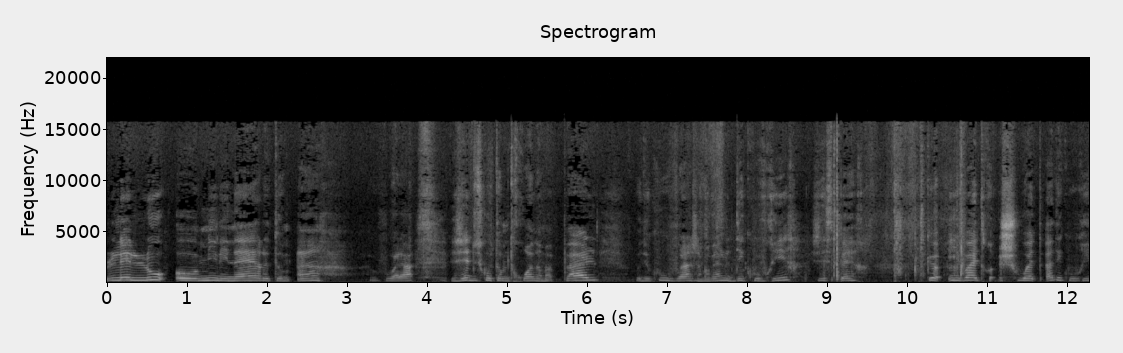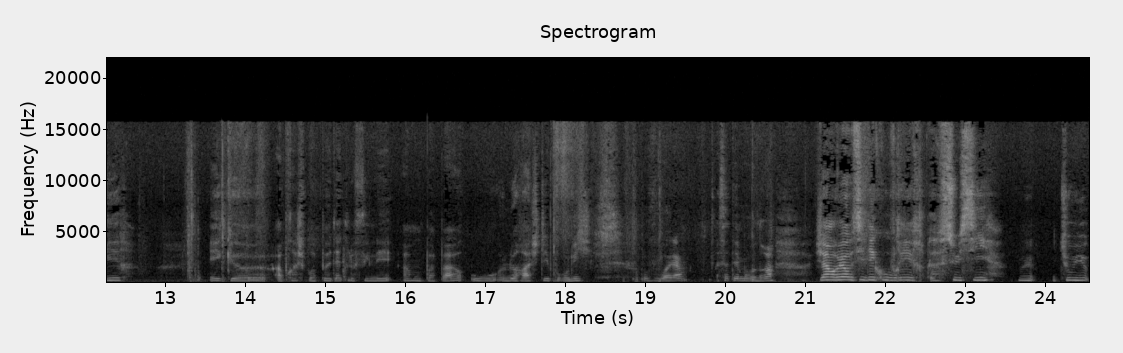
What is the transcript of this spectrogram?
Les loups au millénaire, le tome 1. Voilà. J'ai jusqu'au tome 3 dans ma palle. Du coup, voilà, j'aimerais bien le découvrir. J'espère qu'il va être chouette à découvrir. Et que après, je pourrais peut-être le filer à mon papa ou le racheter pour lui. Voilà, ça t'aimerondra. J'aimerais aussi découvrir euh, celui-ci Yun,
